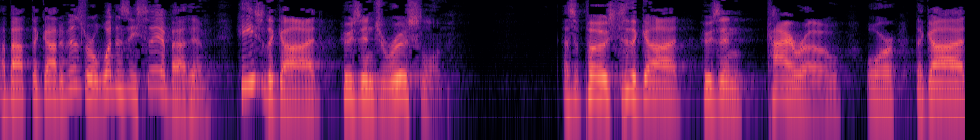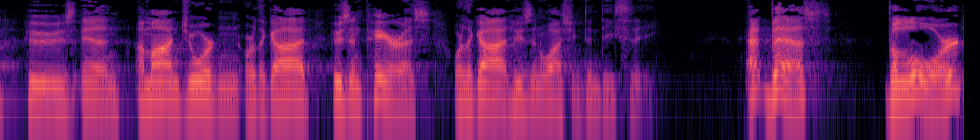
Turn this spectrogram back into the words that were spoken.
about the God of Israel, what does he say about him? He's the God who's in Jerusalem, as opposed to the God who's in Cairo or the God who's in Amman, Jordan, or the God who's in Paris, or the God who's in Washington, D.C. At best, the Lord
